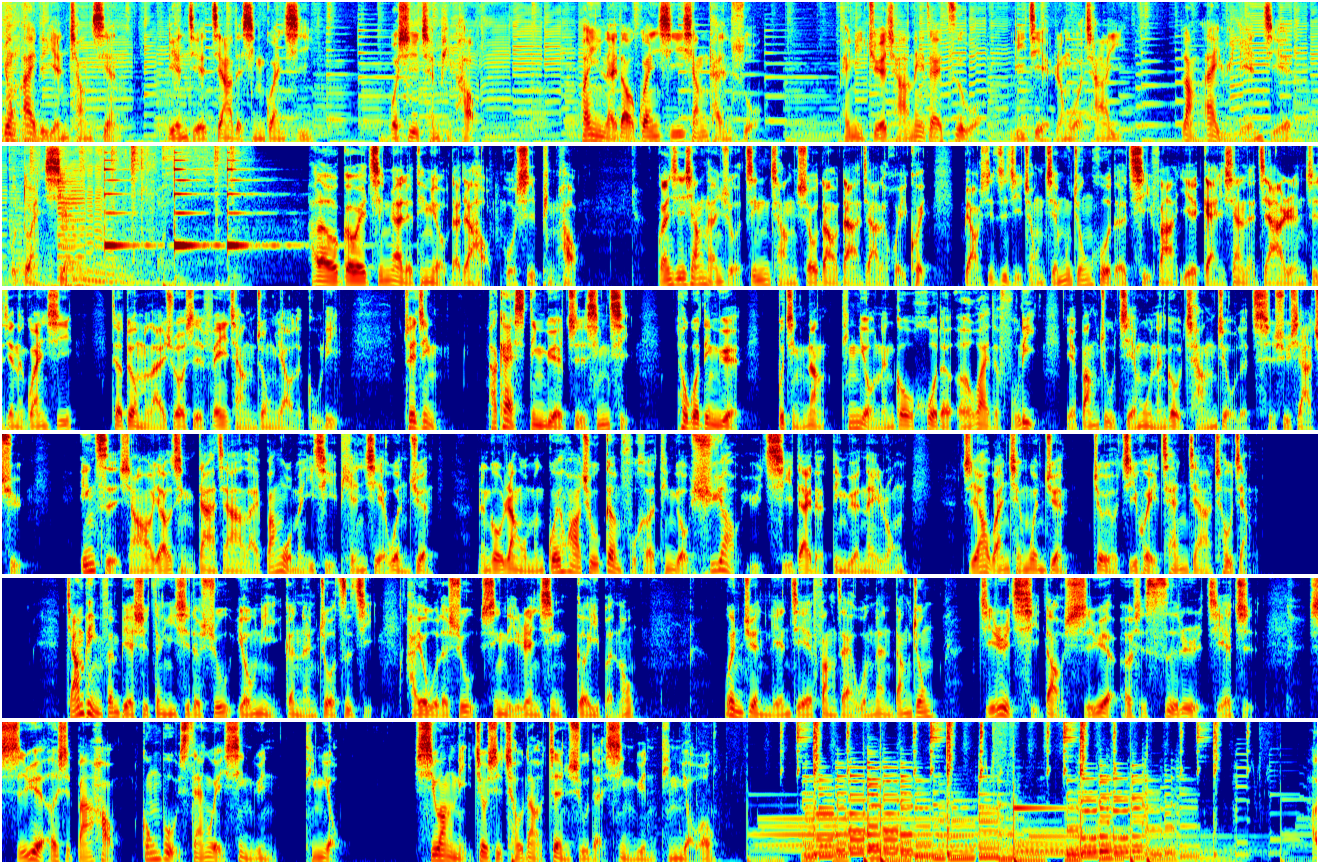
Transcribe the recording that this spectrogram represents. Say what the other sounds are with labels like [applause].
用爱的延长线连接家的新关系。我是陈品浩，欢迎来到关系相谈所，陪你觉察内在自我，理解人我差异，让爱与连结不断线。Hello，各位亲爱的听友，大家好，我是品浩。关系相谈所经常收到大家的回馈，表示自己从节目中获得启发，也改善了家人之间的关系。这对我们来说是非常重要的鼓励。最近，Podcast 订阅制兴起，透过订阅，不仅让听友能够获得额外的福利，也帮助节目能够长久的持续下去。因此，想要邀请大家来帮我们一起填写问卷，能够让我们规划出更符合听友需要与期待的订阅内容。只要完成问卷，就有机会参加抽奖。奖品分别是邓医师的书《有你更能做自己》，还有我的书《心理韧性》各一本哦。问卷连接放在文案当中，即日起到十月二十四日截止，十月二十八号公布三位幸运听友，希望你就是抽到证书的幸运听友哦。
